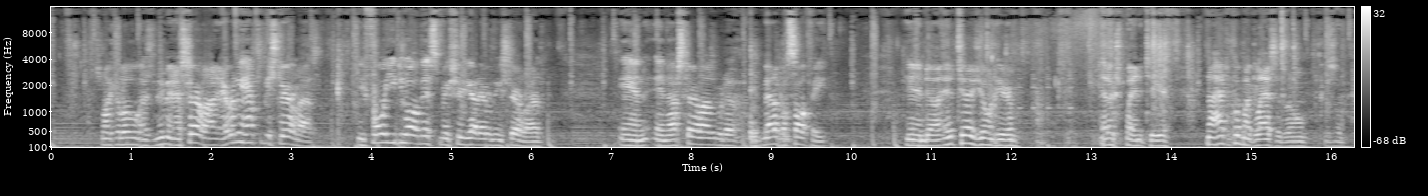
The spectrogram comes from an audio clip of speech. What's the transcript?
It's like a little, I sterilize. Everything has to be sterilized. Before you do all this, make sure you got everything sterilized. And and I sterilize it with a metabisulfite. And uh, it tells you on here I'll explain it to you. Now I have to put my glasses on because uh,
